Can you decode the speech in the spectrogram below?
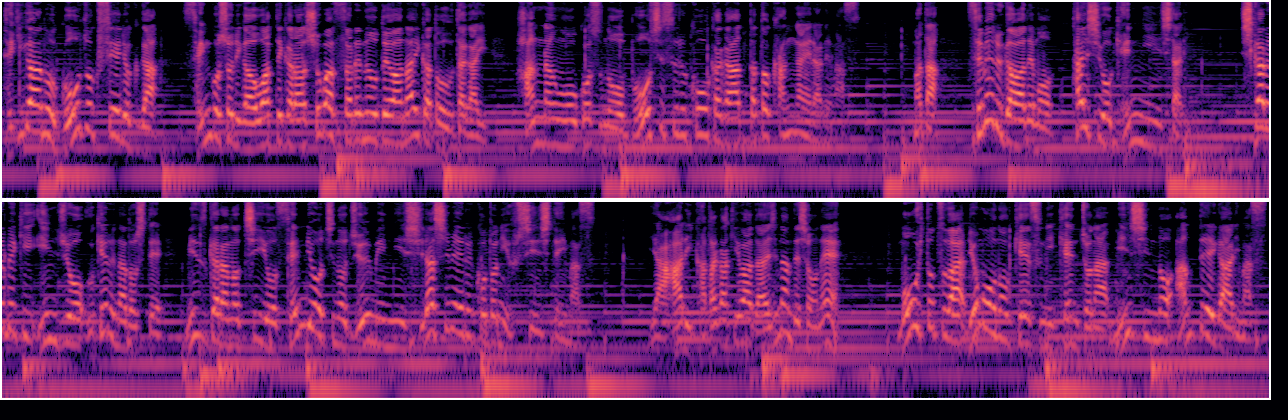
敵側の豪族勢力が戦後処理が終わってから処罰されるのではないかと疑い反乱を起こすのを防止する効果があったと考えられます。また攻める側でも大使を兼任したりしかるべき印字を受けるなどして自らの地位を占領地の住民に知らしめることに不信しています。やはり肩書きは大事なんでしょうね。もう一つは旅網のケースに顕著な民心の安定があります。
